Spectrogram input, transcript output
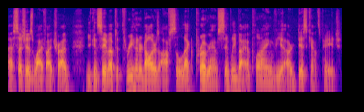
uh, such as Wi Fi Tribe, you can save up to $300 off select programs simply by applying via our discounts page.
